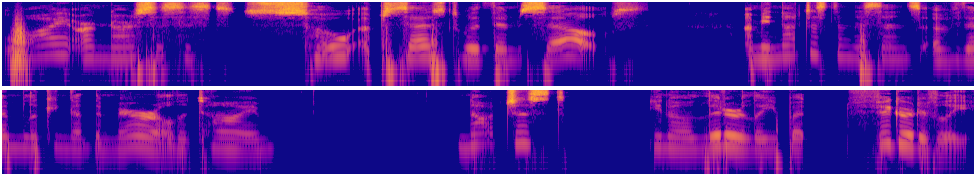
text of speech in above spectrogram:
why are narcissists so obsessed with themselves? I mean, not just in the sense of them looking at the mirror all the time, not just, you know, literally, but figuratively.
